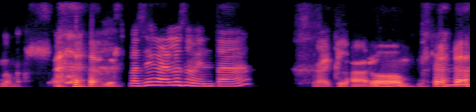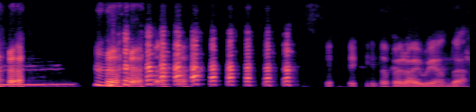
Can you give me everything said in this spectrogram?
nomás. ¿Vas a llegar a los 90? Ay, claro. Mm. Es chiquito, pero ahí voy a andar.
